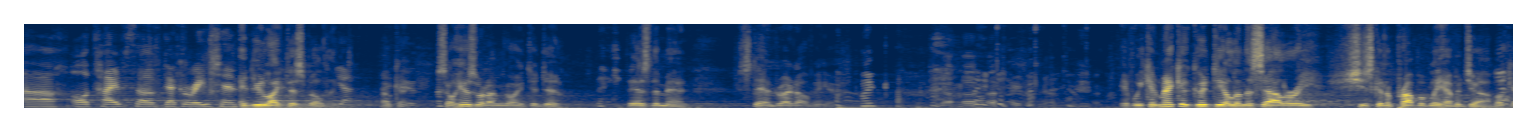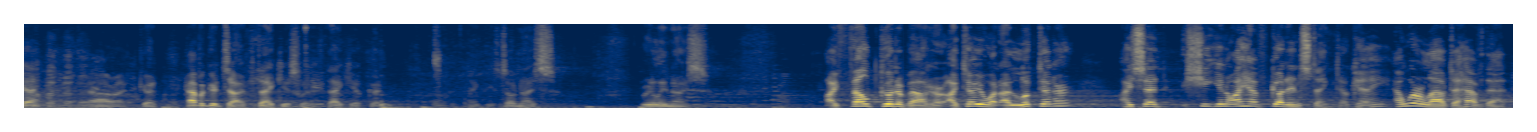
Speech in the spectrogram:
uh, all types of decoration. And you like this building? Yes. I Okay. do. So, here's what I'm going to do. There's the man. Stand right over here. If we can make a good deal in the salary, she's going to probably have a job, okay? All right, good. Have a good time. Thank you, sweetie. Thank you. Good. Thank you. So nice. Really nice. I felt good about her. I tell you what, I looked at her. I said, she, you know, I have gut instinct, okay? And we're allowed to have that.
